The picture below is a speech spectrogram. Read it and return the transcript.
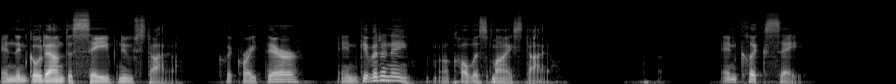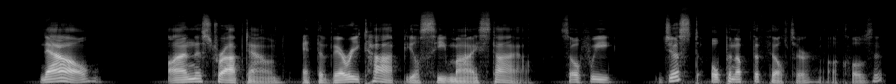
and then go down to Save New Style. Click right there and give it a name. I'll call this My Style. And click Save. Now, on this drop down, at the very top, you'll see My Style. So if we just open up the filter. I'll close it.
